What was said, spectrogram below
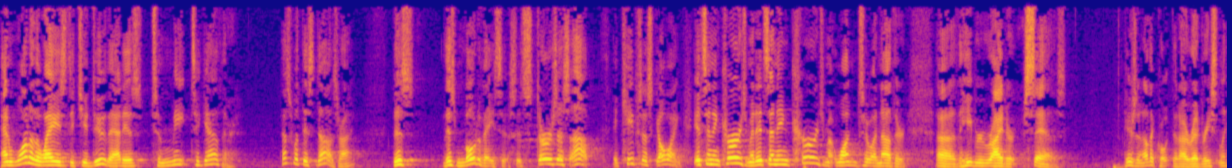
And one of the ways that you do that is to meet together. That's what this does, right? This this motivates us. It stirs us up. It keeps us going. It's an encouragement. It's an encouragement one to another, uh, the Hebrew writer says. Here's another quote that I read recently.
